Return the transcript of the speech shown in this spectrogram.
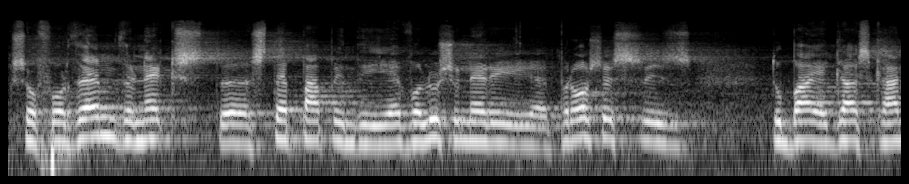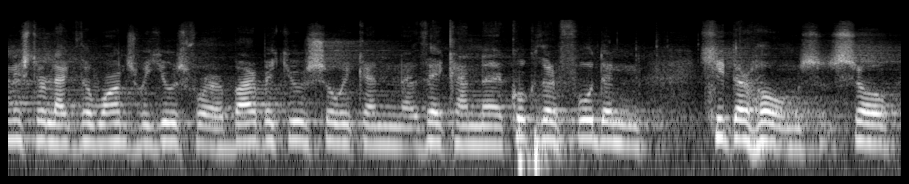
So for them, the next uh, step up in the evolutionary uh, process is to buy a gas canister like the ones we use for our barbecues, so we can uh, they can uh, cook their food and heat their homes. So.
